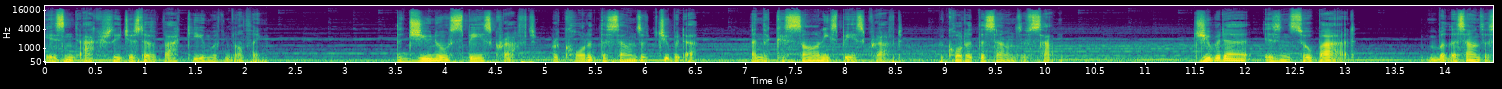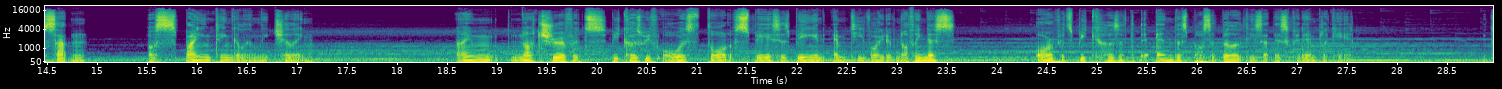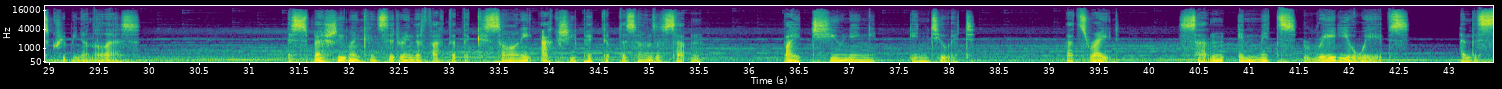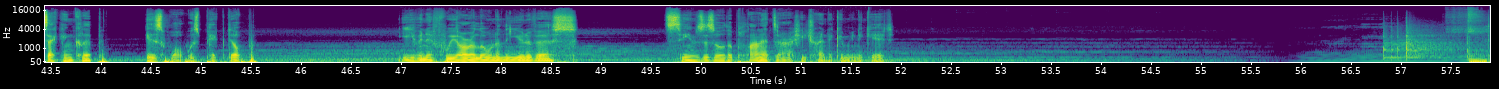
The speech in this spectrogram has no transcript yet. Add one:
isn't actually just a vacuum of nothing. The Juno spacecraft recorded the sounds of Jupiter, and the Cassini spacecraft recorded the sounds of Saturn. Jupiter isn't so bad, but the sounds of Saturn are spine tinglingly chilling. I'm not sure if it's because we've always thought of space as being an empty void of nothingness, or if it's because of the endless possibilities that this could implicate. It's creepy nonetheless. Especially when considering the fact that the Cassini actually picked up the sounds of Saturn by tuning into it. That's right, Saturn emits radio waves, and the second clip is what was picked up. Even if we are alone in the universe, it seems as though the planets are actually trying to communicate.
